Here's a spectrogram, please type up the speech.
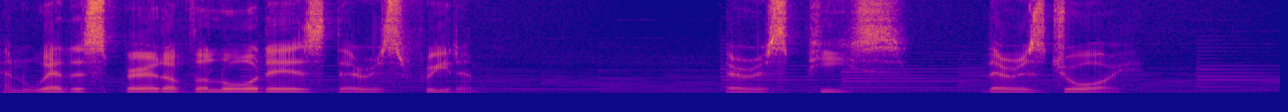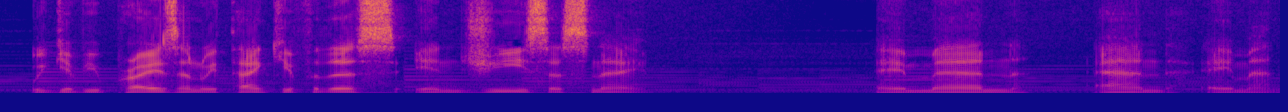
And where the Spirit of the Lord is, there is freedom. There is peace. There is joy. We give you praise and we thank you for this in Jesus' name. Amen and amen.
